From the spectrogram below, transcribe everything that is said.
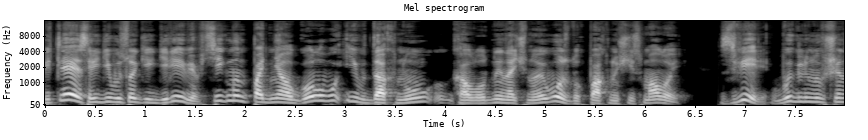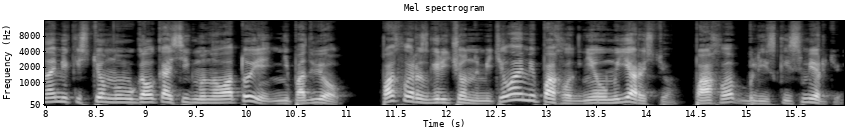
Петляя среди высоких деревьев, Сигмунд поднял голову и вдохнул холодный ночной воздух, пахнущий смолой. Зверь, выглянувший на миг из темного уголка Сигмана Латоя, не подвел. Пахло разгоряченными телами, пахло гневом и яростью, пахло близкой смертью.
